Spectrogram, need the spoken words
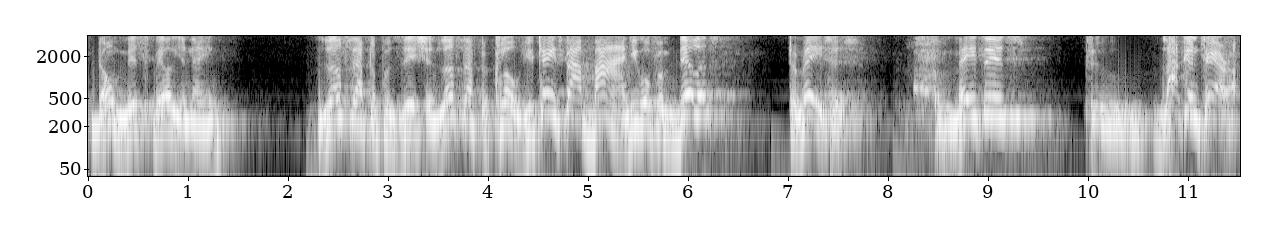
Don't misspell your name. Lust after position. Lust after clothes. You can't stop buying. You go from Dillard's to Macy's. From Macy's to La Cantera.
